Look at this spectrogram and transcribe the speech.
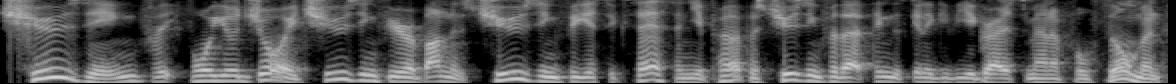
choosing for, for, your joy, choosing for your abundance, choosing for your success and your purpose, choosing for that thing that's going to give you your greatest amount of fulfillment.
